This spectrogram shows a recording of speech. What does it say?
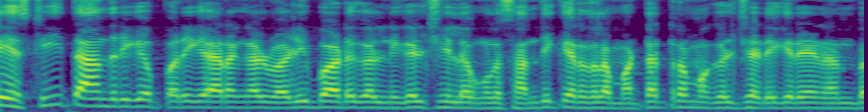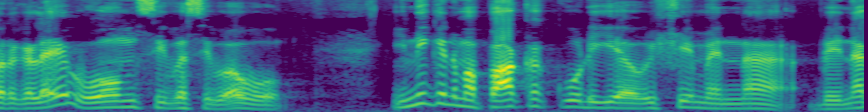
இன்றைய ஸ்ரீ தாந்திரிக பரிகாரங்கள் வழிபாடுகள் நிகழ்ச்சியில் உங்களை சந்திக்கிறதுல மட்டற்ற மகிழ்ச்சி அடைகிறேன் நண்பர்களே. ஓம் சிவ சிவ ஓம். இன்றைக்கி நம்ம பார்க்கக்கூடிய விஷயம் என்ன அப்படின்னா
